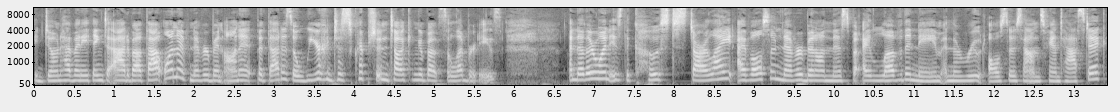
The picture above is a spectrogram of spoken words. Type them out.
I don't have anything to add about that one. I've never been on it, but that is a weird description talking about celebrities. Another one is the Coast Starlight. I've also never been on this, but I love the name and the route also sounds fantastic.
